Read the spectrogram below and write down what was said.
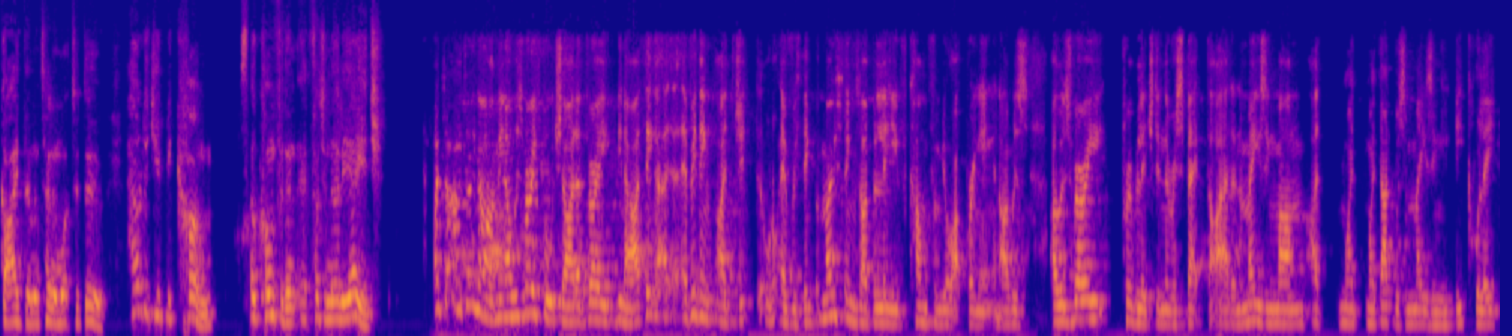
guide them and tell them what to do. How did you become so confident at such an early age? I don't, I don't know. I mean, I was very fortunate. I had a very, you know, I think uh, everything I, not everything, but most things I believe come from your upbringing. And I was, I was very privileged in the respect that I had an amazing mum. My, my dad was amazing equally,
